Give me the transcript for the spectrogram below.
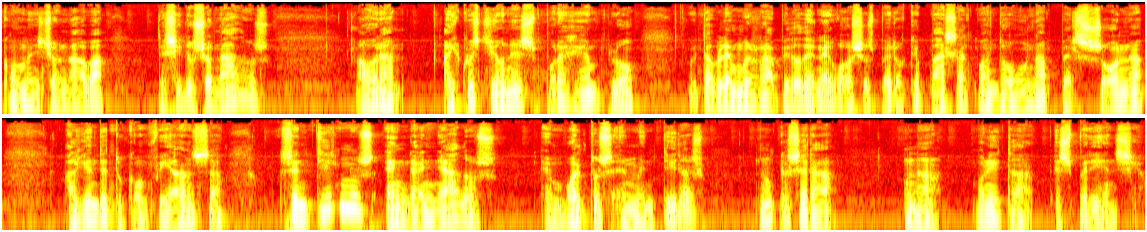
como mencionaba, desilusionados. Ahora, hay cuestiones, por ejemplo, Ahorita hablé muy rápido de negocios, pero ¿qué pasa cuando una persona, alguien de tu confianza, sentirnos engañados, envueltos en mentiras, nunca será una bonita experiencia.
